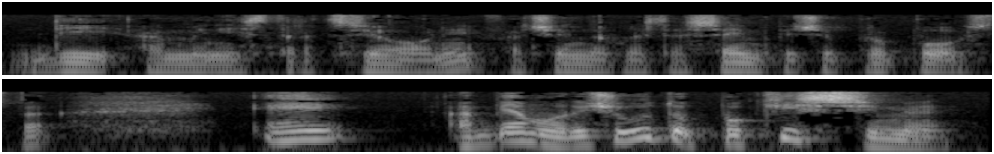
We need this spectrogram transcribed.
di amministrazioni facendo questa semplice proposta e abbiamo ricevuto pochissime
